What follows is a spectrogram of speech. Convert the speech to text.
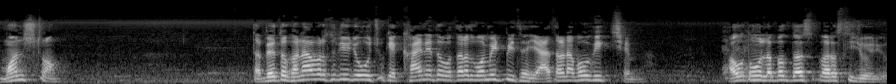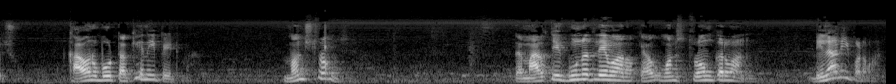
મન સ્ટ્રોંગ તબિયત તો ઘણા વર્ષ સુધી જોઉં છું કે ખાઈને તો તરત વોમિટ બી થઈ જાય. આંતરડા બહુ વીક છે એમના. આવું તો હું લગભગ દસ વર્ષથી જોઈ રહ્યો છું. ખાવાનું બહુ ટકે નહીં પેટમાં. મન સ્ટ્રોંગ છે. મારે તો એ ગુણ જ લેવાનો કે આવું મન સ્ટ્રોંગ કરવાનું. ઢીલા નહીં પડવાનું.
